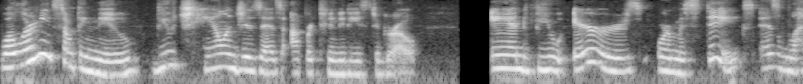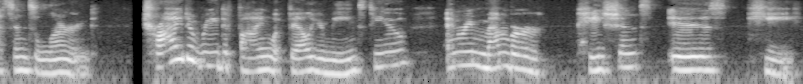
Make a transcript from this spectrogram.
While learning something new, view challenges as opportunities to grow and view errors or mistakes as lessons learned. Try to redefine what failure means to you and remember patience is key.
